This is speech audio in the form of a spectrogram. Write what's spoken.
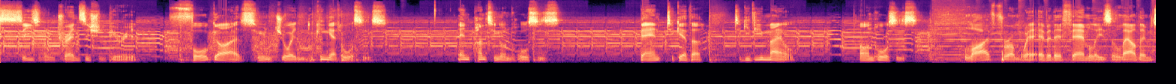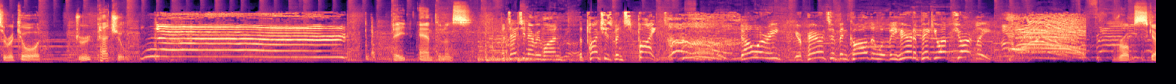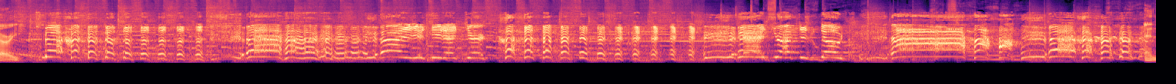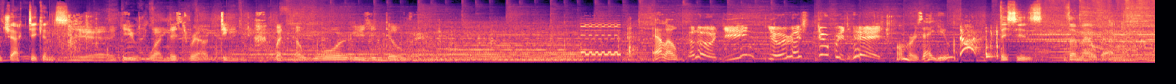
this seasonal transition period. Four guys who enjoy looking at horses and punting on horses band together to give you mail on horses, live from wherever their families allow them to record. Drew Patchell, Pete Anthonus, Attention, everyone. The punch has been spiked. Don't worry. Your parents have been called and will be here to pick you up shortly. Rob Scurry, Ah, did you see that jerk? he dropped his notes. Ah! and Jack Dickens. Yeah, you won this round, Dean, but the war isn't over. Hello. Hello, Dean. You're a stupid head. Homer, is that you? This is The Mailbag.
